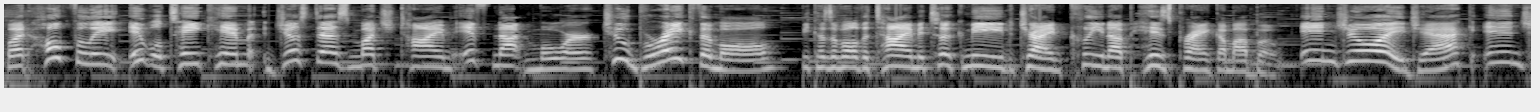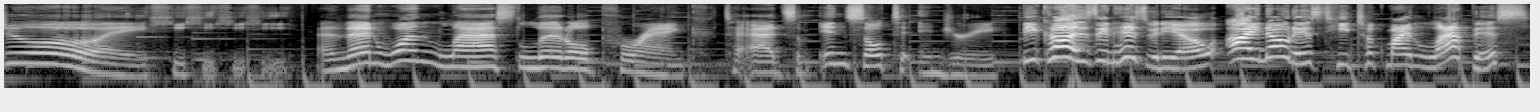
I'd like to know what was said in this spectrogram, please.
But hopefully it will take him just as much time, if not more, to break them all because of all the time it took me to try and clean up his prank on my boat. Enjoy, Jack. Enjoy. Hee hee. And then one last little prank to add some insult to injury. Because in his video, I noticed he took my lapis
